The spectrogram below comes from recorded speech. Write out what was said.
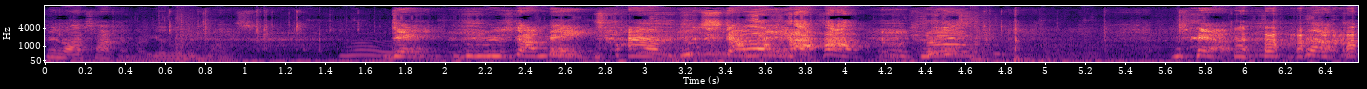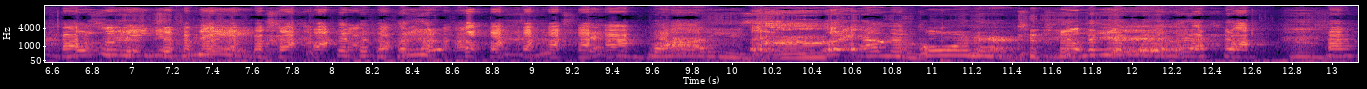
You're not talking about your little ones. Dang! You just got me! You just got me! Yeah. Muscle man me! Bodies! on the corner! Yeah!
